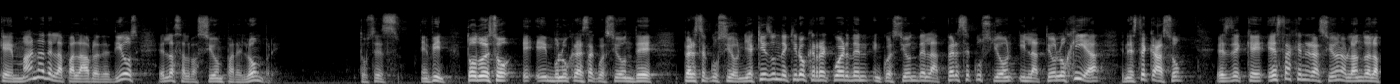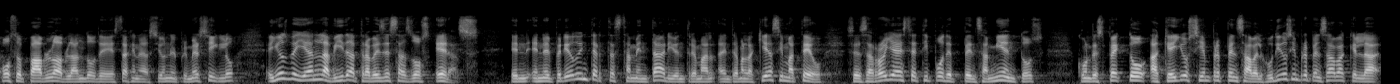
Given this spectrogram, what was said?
que emana de la palabra de Dios es la salvación para el hombre. Entonces, en fin, todo eso eh, involucra esa cuestión de persecución. Y aquí es donde quiero que recuerden en cuestión de la persecución y la teología, en este caso, es de que esta generación, hablando del apóstol Pablo, hablando de esta generación en el primer siglo, ellos veían la vida a través de esas dos eras. En, el periodo intertestamentario entre, entre, Malaquías y Mateo se desarrolla este tipo de pensamientos con respecto a que ellos siempre pensaban, el judío siempre pensaba que la,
